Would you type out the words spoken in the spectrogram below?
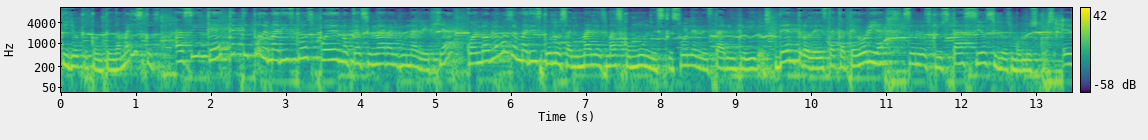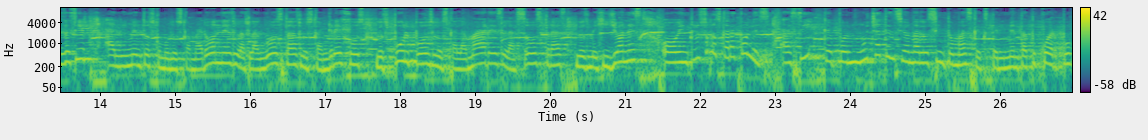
que contenga mariscos. Así que, ¿qué tipo de mariscos pueden ocasionar alguna alergia? Cuando hablamos de mariscos, los animales más comunes que suelen estar incluidos dentro de esta categoría son los crustáceos y los moluscos, es decir, alimentos como los camarones, las langostas, los cangrejos, los pulpos, los calamares, las ostras, los mejillones o incluso los caracoles. Así que pon mucha atención a los síntomas que experimenta tu cuerpo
